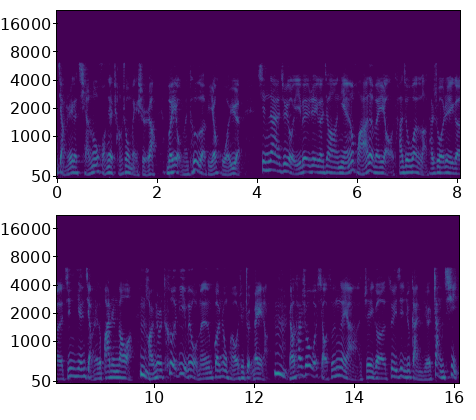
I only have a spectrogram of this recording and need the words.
们讲这个乾隆皇帝的长寿美食啊，微友们特别活跃。现在就有一位这个叫年华的微友，他就问了，他说这个今天讲这个八珍糕啊，好像就是特地为我们观众朋友去准备的。嗯，然后他说我小孙子呀，这个最近就感觉胀气。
